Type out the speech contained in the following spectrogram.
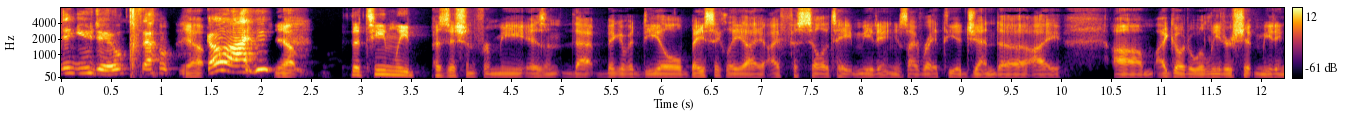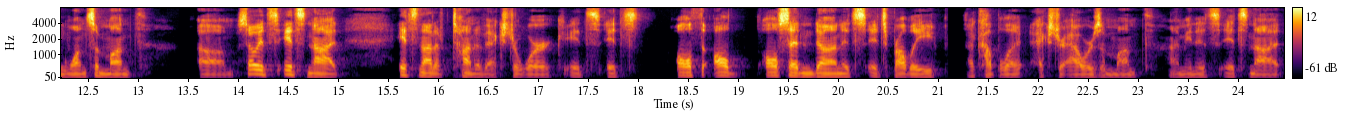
you do. So yeah go on. Yep. The team lead position for me isn't that big of a deal. Basically, I, I facilitate meetings. I write the agenda. I um, I go to a leadership meeting once a month. Um, so it's it's not it's not a ton of extra work. It's it's all th- all all said and done. It's it's probably a couple of extra hours a month. I mean, it's it's not.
